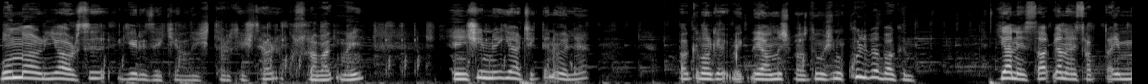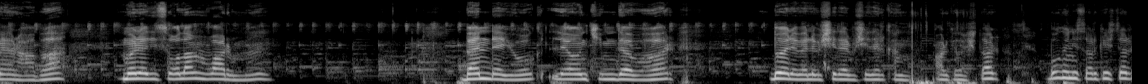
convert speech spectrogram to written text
Bunların yarısı geri zekalı işte arkadaşlar. Kusura bakmayın. Yani şimdi gerçekten öyle. Bakın arkadaşlar bekle yanlış bastım. Şimdi kulübe bakın. Yan hesap, yan hesaptayım merhaba. Melodisi olan var mı? Bende yok. Leon kimde var? Böyle böyle bir şeyler bir şeyler kanka arkadaşlar. Bugün ise arkadaşlar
